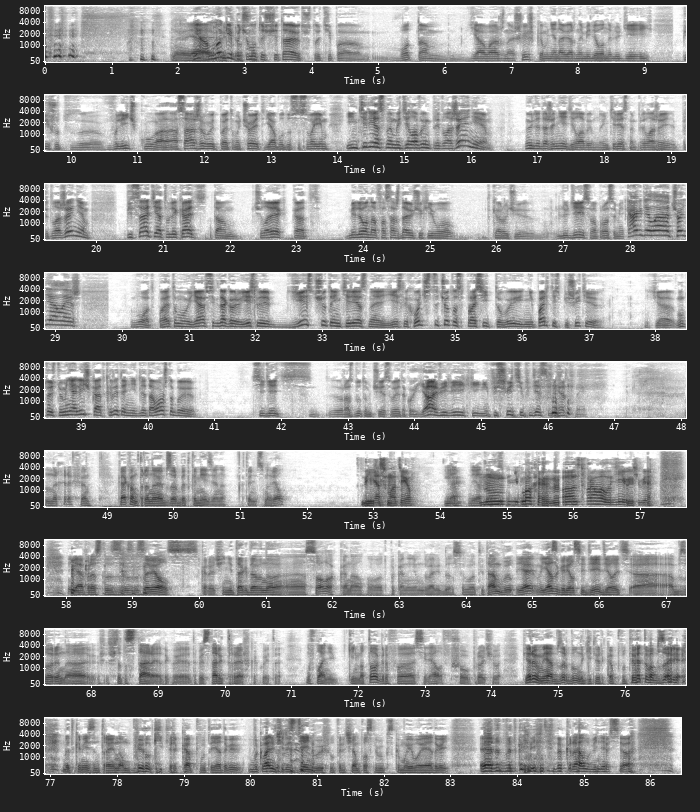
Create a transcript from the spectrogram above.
Ну, я не, а многие почему-то считают, что, типа, вот там, я важная шишка, мне, наверное, миллионы людей пишут э, в личку, а- осаживают, поэтому что это я буду со своим интересным и деловым предложением, ну или даже не деловым, но интересным предложением, писать и отвлекать там человека от миллионов осаждающих его, короче, людей с вопросами «Как дела? Что делаешь?» Вот, поэтому я всегда говорю, если есть что-то интересное, если хочется что-то спросить, то вы не парьтесь, пишите. Я, ну, то есть у меня личка открыта не для того, чтобы сидеть с раздутым ЧСВ такой, я великий, не пишите мне смертные. Ну, хорошо. Как вам тройной обзор Бэткомедиана? Кто-нибудь смотрел? Я смотрел. Я- ну, смотрел. неплохо, но он своровал идею у тебя. Я просто завел, короче, не так давно э, соло канал, вот, пока на нем два видоса, вот, и там был, я, я загорелся идеей делать а, обзоры на что-то старое, такое, такой старый трэш какой-то, ну, в плане кинематографа, сериалов, шоу и прочего. Первый у меня обзор был на Гитлер Капут, и в этом обзоре Бэткомедиан тройном был Гитлер Капут, и я такой, буквально через день вышел, причем после выпуска моего, и я такой, этот Бэткомедиан украл у меня все.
